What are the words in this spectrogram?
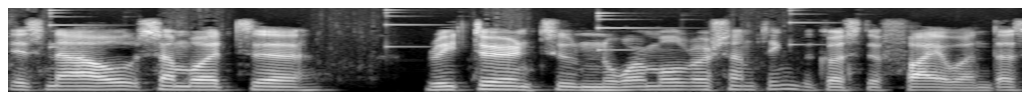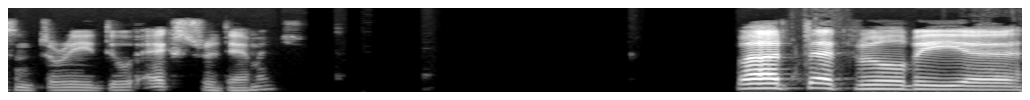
is now somewhat uh, returned to normal or something because the fire one doesn't really do extra damage. But that will be uh,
